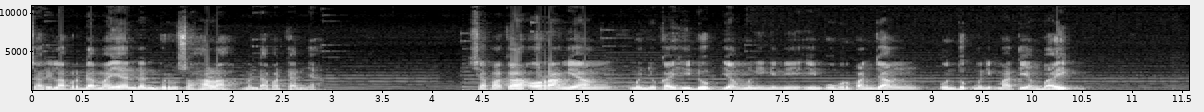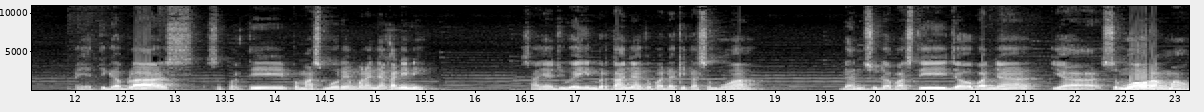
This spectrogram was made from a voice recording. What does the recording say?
Carilah perdamaian dan berusahalah mendapatkannya. Siapakah orang yang menyukai hidup yang mengingini umur panjang untuk menikmati yang baik? Ayat 13 seperti pemazmur yang menanyakan ini. Saya juga ingin bertanya kepada kita semua dan sudah pasti jawabannya ya semua orang mau.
